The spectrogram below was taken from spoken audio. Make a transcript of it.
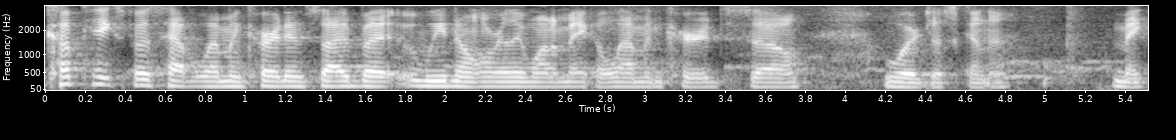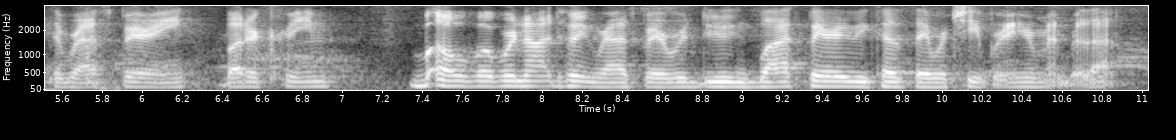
cupcake's supposed to have lemon curd inside, but we don't really want to make a lemon curd, so we're just gonna make the raspberry buttercream. Oh, but we're not doing raspberry. We're doing blackberry because they were cheaper. You remember that?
